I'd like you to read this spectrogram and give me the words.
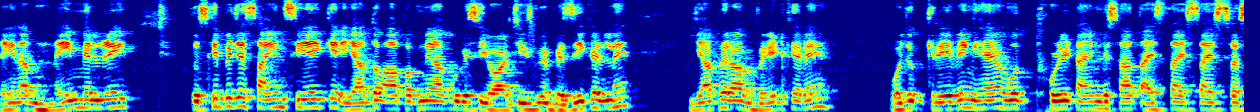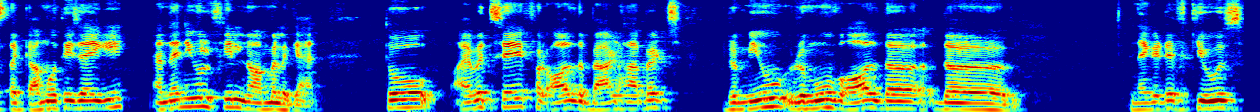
लेकिन अब नहीं मिल रही। तो उसके पीछे साइंस ये है कि या तो आप अपने आप को किसी और चीज़ में बिज़ी कर लें, या फिर आप वेट करें। वो जो क्रेविंग है, वो थोड़ी टाइम के साथ आहिस्ता आहिस्ता आहिस्ता आहिस्ता कम होती जाएगी and then you will feel normal again तो I would say for all the bad habits remove remove all the negative cues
